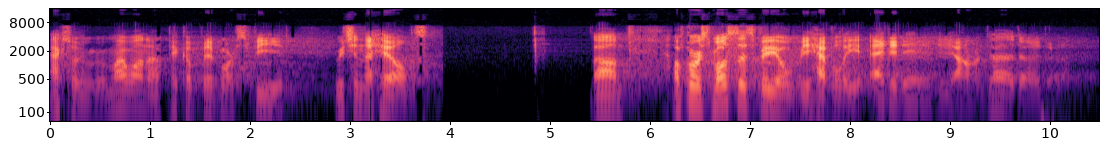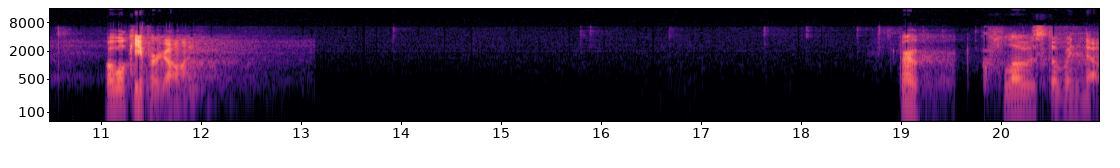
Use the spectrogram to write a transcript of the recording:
Actually, we might want to pick up a bit more speed, reaching the hills. Um, of course, most of this video will be heavily edited, you know, da da da. But we'll keep her going. Bro, close the window.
